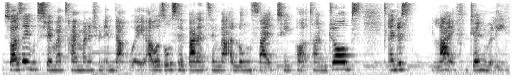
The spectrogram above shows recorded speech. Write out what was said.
So I was able to show my time management in that way. I was also balancing that alongside two part-time jobs and just life generally.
